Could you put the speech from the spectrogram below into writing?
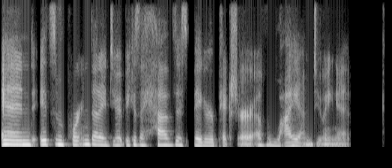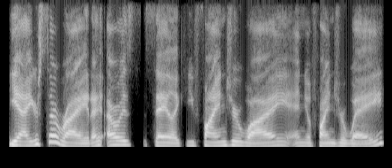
And it's important that I do it because I have this bigger picture of why I'm doing it. yeah you're so right I, I always say like you find your why and you'll find your way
